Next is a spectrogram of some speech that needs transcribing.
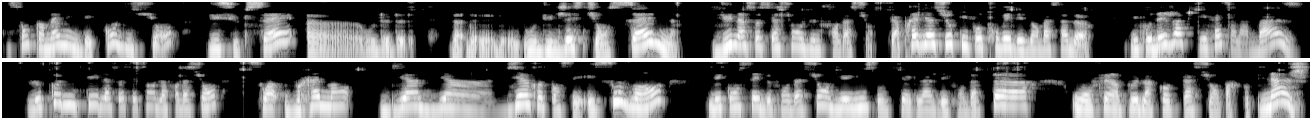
qui sont quand même une des conditions du succès euh, ou de, de, ou d'une gestion saine d'une association ou d'une fondation. après, bien sûr qu'il faut trouver des ambassadeurs. Il faut déjà qu'il reste à la base, le comité de l'association et de la fondation soit vraiment bien, bien, bien repensé. Et souvent, les conseils de fondation vieillissent aussi avec l'âge des fondateurs, où on fait un peu de la cooptation par copinage,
